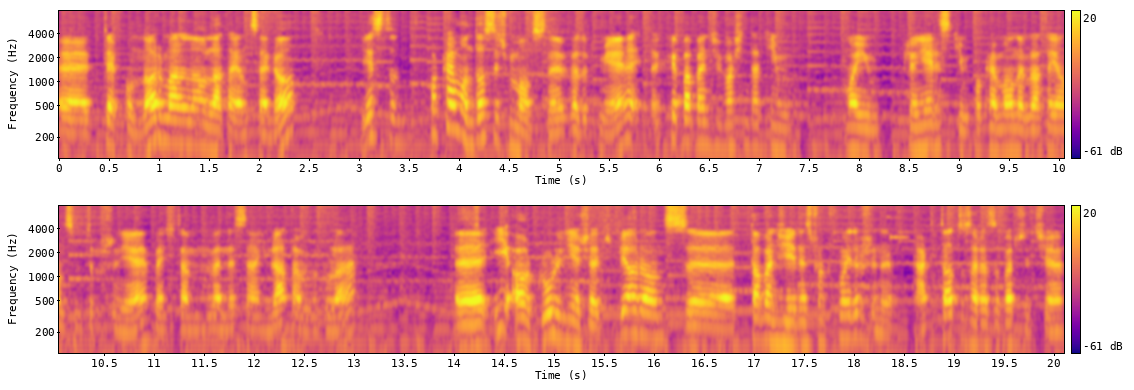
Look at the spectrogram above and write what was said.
e, typu normalno latającego. Jest to Pokémon dosyć mocny, według mnie. Chyba będzie właśnie takim moim pionierskim Pokémonem latającym w drużynie. Będzie tam, będę sobie na nim latał w ogóle. E, I ogólnie rzecz biorąc, e, to będzie jeden z członków mojej drużyny. A kto, to zaraz zobaczycie.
